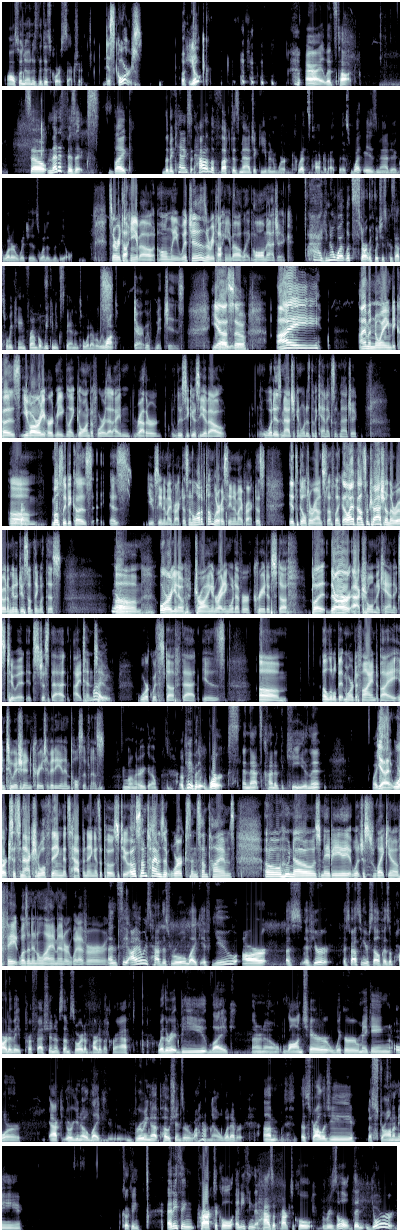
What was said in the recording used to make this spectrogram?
also known as the discourse section. Discourse. Uh, yuck. Yuck. All right, let's talk. So, metaphysics, like the mechanics, how the fuck does magic even work? Let's talk about this. What is magic? What are witches? What is the deal? So are we talking about only witches or are we talking about like all magic? Ah, you know what? Let's start with witches because that's where we came from, but we can expand into whatever we want. Start with witches. Yeah, you so did. I I'm annoying because you've already heard me like go on before that I'm rather loosey goosey about what is magic and what is the mechanics of magic. Um, mostly because as you've seen in my practice, and a lot of Tumblr has seen in my practice, it's built around stuff like, oh, I found some trash on the road. I'm going to do something with this. Yeah. Um, or you know, drawing and writing, whatever creative stuff. But there are actual mechanics to it. It's just that I tend to work with stuff that is um a little bit more defined by intuition, creativity, and impulsiveness. Oh, there you go. Okay, but it works, and that's kind of the key, isn't it? Like, yeah, it works. It's an actual thing that's happening as opposed to, oh, sometimes it works and sometimes, oh, who knows? Maybe it was just like, you know, fate wasn't in alignment or whatever. And see, I always have this rule: like, if you are, if you're espousing yourself as a part of a profession of some sort, a part of a craft, whether it be like I don't know, lawn chair wicker making, or act, or you know, like brewing up potions, or I don't know, whatever. Um, astrology, astronomy, cooking anything practical anything that has a practical result then your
